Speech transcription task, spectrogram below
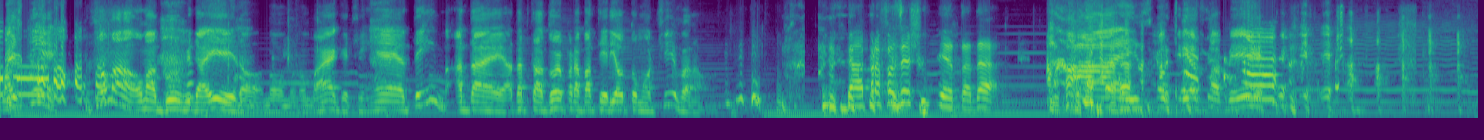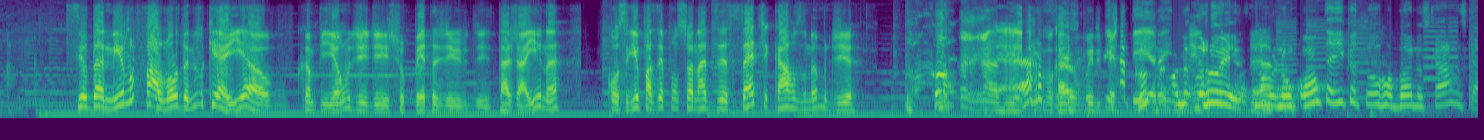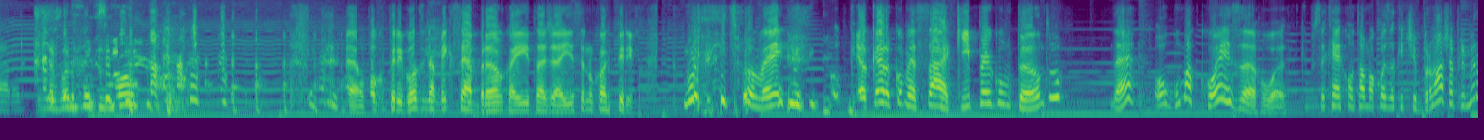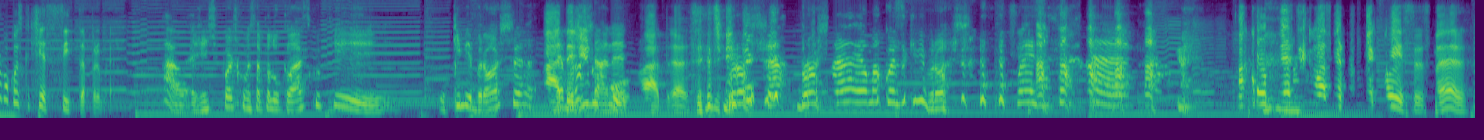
Mas tem só uma, uma dúvida aí no, no, no marketing. É, tem ada- adaptador para bateria automotiva, não? Dá pra fazer a chupeta, dá. Ah, é isso que eu queria saber. Se o Danilo falou, Danilo que aí é o campeão de, de chupeta de, de Itajaí, né? Conseguiu fazer funcionar 17 carros no mesmo dia. Porra, bicho, o cara- é é hein? Ô, Lu- ô, Luiz, É. não, não conta aí que eu tô roubando os carros, cara. Levando pro desmonte. É um pouco perigoso, ainda bem que você é branco aí, Itajaí, você não corre perigo. Muito bem. Eu quero começar aqui perguntando, né? Alguma coisa, Rua, que você quer contar uma coisa que te brocha? Primeiro, uma coisa que te excita primeiro. Ah, a gente pode começar pelo clássico que o que me brocha Ah, é brochar, né? Ah, é, Brochar, brochar é uma coisa que me brocha. Mas, é, Acontece com certas frequências, né?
